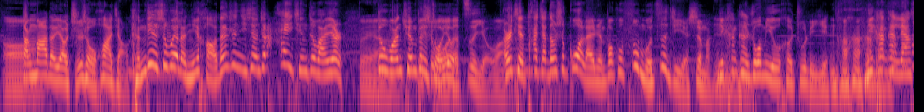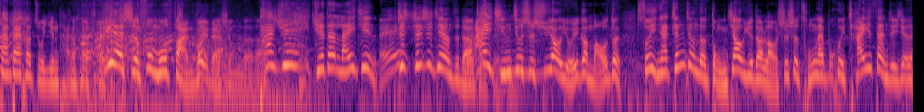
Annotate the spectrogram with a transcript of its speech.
哦当妈的要指手画脚，肯定是为了你好。但是你像这个爱情这玩意儿，对呀都完全被左右的自由啊，而且大家都是过来人，包括父母自己也是嘛。嗯你看看罗密欧和朱丽叶，你看看梁山伯和祝英台，越是父母反对的。凶的，他越觉得来劲，哎这真是这样子的。对对对爱情就是需要有一个矛盾，所以人家真正的懂教育的老师是从来不会拆散这些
